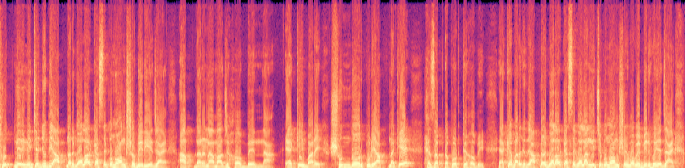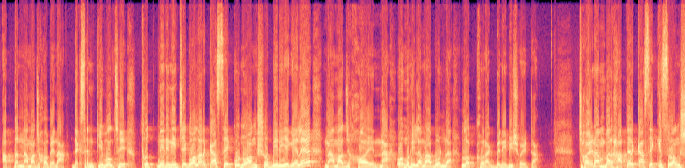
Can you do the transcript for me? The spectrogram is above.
থুতনির নিচে যদি আপনার গলার কাছে কোনো অংশ বেরিয়ে যায়, আপনার নামাজ হবে না। একেবারে সুন্দর করে আপনাকে হেজাবটা পড়তে হবে। একেবারে যদি আপনার গলার কাছে গলার নিচে কোনো অংশ এভাবে বের হয়ে যায়, আপনার নামাজ হবে না। দেখছেন কি বলছে? থুতনির নিচে গলার কাছে কোনো অংশ বেরিয়ে গেলে নামাজ হয় না। ও মহিলা মা বোনরা, লক্ষ্য রাখবেন এই বিষয়টা। ছয় নাম্বার, হাতের কাছে কিছু অংশ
